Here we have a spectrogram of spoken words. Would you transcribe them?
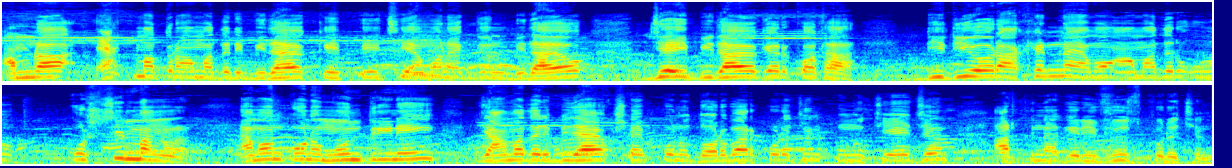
আমরা একমাত্র আমাদের বিধায়ককে পেয়েছি এমন একজন বিধায়ক, যেই বিধায়কের কথা দিদিও রাখেন না এবং আমাদের পশ্চিমবাংলার এমন কোনো মন্ত্রী নেই যে আমাদের বিধায়ক সাহেব কোনো দরবার করেছেন, কোনো চেয়েছেন আর তিনাকে রিফিউজ করেছেন।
